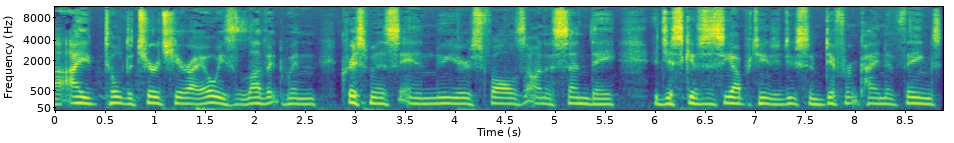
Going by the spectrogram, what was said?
uh, I told the church here I always love it when Christmas and New Year's falls on a Sunday. It just gives us the opportunity to do some different kind of things,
